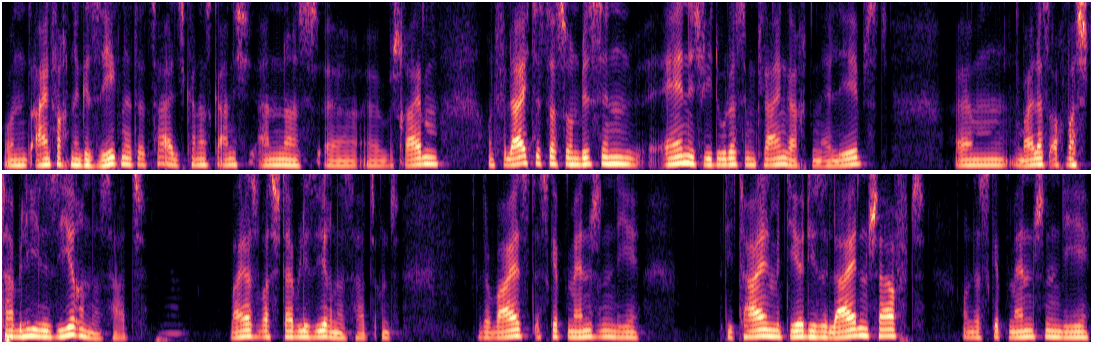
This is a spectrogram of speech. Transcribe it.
und einfach eine gesegnete Zeit. Ich kann das gar nicht anders äh, äh, beschreiben. Und vielleicht ist das so ein bisschen ähnlich, wie du das im Kleingarten erlebst, ähm, weil das auch was Stabilisierendes hat. Weil das was Stabilisierendes hat. Und du weißt, es gibt Menschen, die, die teilen mit dir diese Leidenschaft und es gibt Menschen, die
